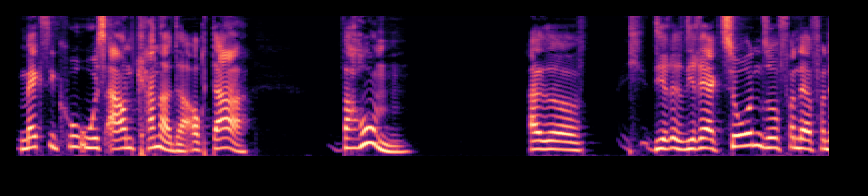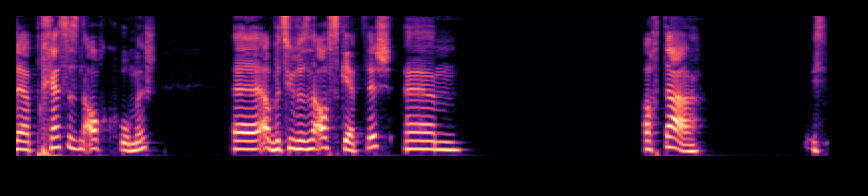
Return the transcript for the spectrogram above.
Mexiko, USA und Kanada. Auch da. Warum? Also ich, die, die Reaktionen so von der, von der Presse sind auch komisch. Äh, beziehungsweise sind auch skeptisch. Ähm, auch da. Ich,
